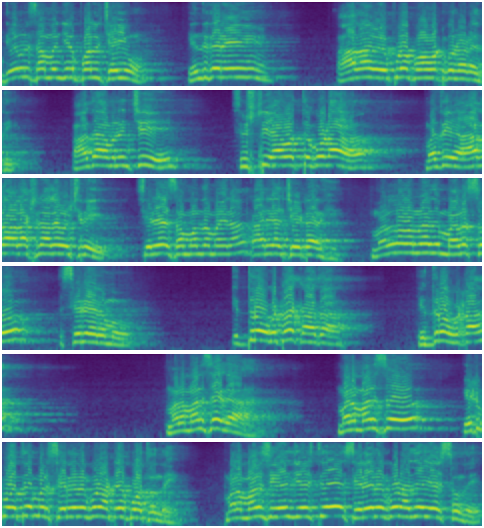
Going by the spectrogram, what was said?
దేవునికి సంబంధించిన పనులు చేయం. ఎందుకని? ఆదాయం ఎప్పుడో పోగొట్టుకున్నాడు అది. ఆదాయం నుంచి సృష్టి యావత్తు కూడా మరి ఆదా లక్షణాలే వచ్చినాయి. శరీర సంబంధమైన కార్యాలు చేయటానికి. మనలో ఉన్నది మనస్సు శరీరము. ఇద్దరు ఒకటా కాదా? ఇద్దరు ఒకటా? మన మనసేగా. మన మనసు ఎటుపోతే మన శరీరం కూడా అటే పోతుంది. మన మనసు ఏం చేస్తే శరీరం కూడా అదే చేస్తుంది.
